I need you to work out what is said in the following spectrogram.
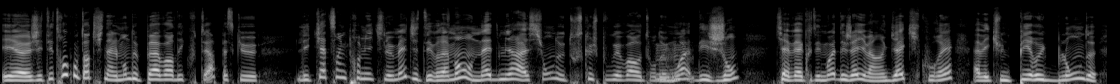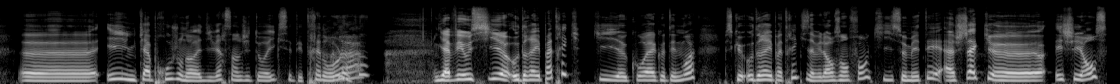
Et euh, j'étais trop contente finalement de ne pas avoir d'écouteurs parce que les 4-5 premiers kilomètres, j'étais vraiment en admiration de tout ce que je pouvais voir autour de Mhm. moi, des gens qui avaient à côté de moi. Déjà, il y avait un gars qui courait avec une perruque blonde euh, et une cape rouge. On aurait dit Vercingétorix, c'était très drôle. Il y avait aussi euh, Audrey et Patrick qui euh, couraient à côté de moi, parce que Audrey et Patrick, ils avaient leurs enfants qui se mettaient à chaque euh, échéance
